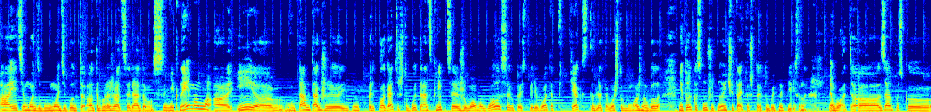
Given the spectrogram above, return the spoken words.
Эти эмодзи будут отображаться рядом с никнеймом, и э, там также предполагается, что будет транскрипция живого голоса, то есть перевод в текст для того, чтобы можно было не только слушать, но и читать то, что это будет написано. Вот. Э, запуск э,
